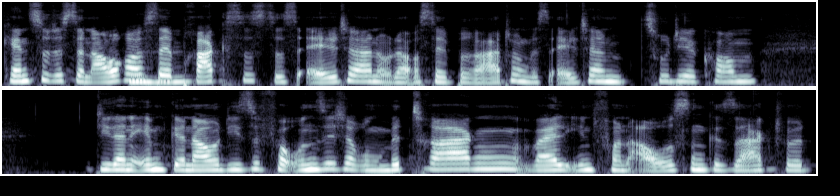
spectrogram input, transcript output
Kennst du das denn auch aus mhm. der Praxis, dass Eltern oder aus der Beratung, dass Eltern zu dir kommen, die dann eben genau diese Verunsicherung mittragen, weil ihnen von außen gesagt wird,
